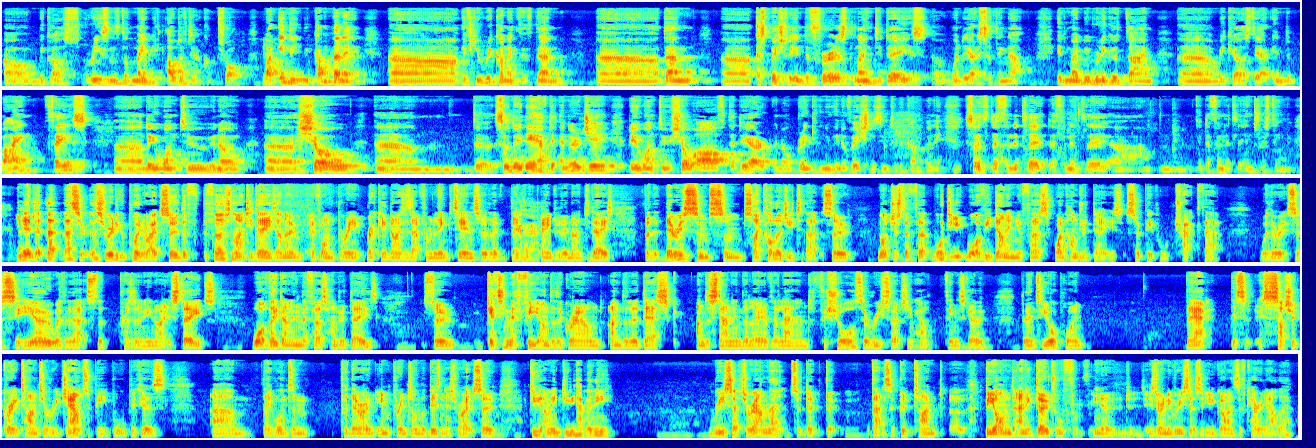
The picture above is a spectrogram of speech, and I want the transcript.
uh, because reasons that might be out of their control. But in the new company, if you reconnect with them, uh, then uh, especially in the first 90 days uh, when they are setting up, it might be really good time uh, because they are in the buying phase. they want to, you know, show um, the so they, they have the energy they want to show off that they are you know bringing new innovations into the company. So it's definitely definitely um, definitely interesting. Yeah that, that, that's a, that's a really good point right? So the, the first 90 days i know everyone probably recognizes that from linkedin so they've, they've changed within 90 days but there is some some psychology to that. So not just the what do you what have you done in your first 100 days? So people track that whether it's a ceo whether that's the president of the united states what have they done in the first 100 days? So getting their feet under the ground, under the desk, understanding the lay of the land for sure. So researching how things go. But then to your point, that this is such a great time to reach out to people because um, they want to put their own imprint on the business, right? So do you, I mean, do you have any research around that? that, that that's a good time to, uh, beyond anecdotal, you know, is there any research that you guys have carried out there?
